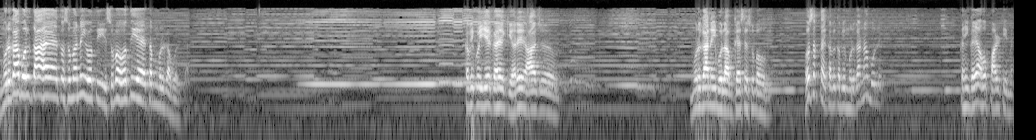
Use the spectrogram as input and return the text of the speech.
मुर्गा बोलता है तो सुबह नहीं होती, सुबह होती है तब मुर्गा बोलता है। कभी कोई ये कहे कि अरे आज मुर्गा नहीं बोला, अब कैसे सुबह होगी? हो सकता है कभी कभी मुर्गा ना बोले। कहीं गया हो पार्टी में,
